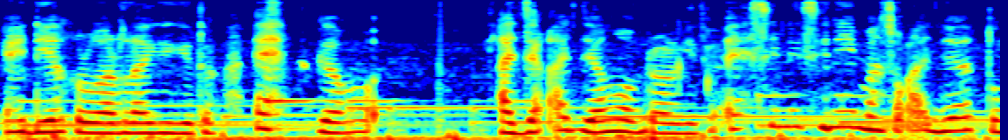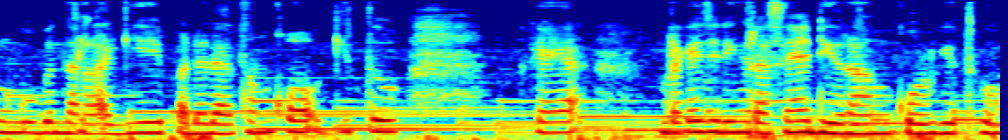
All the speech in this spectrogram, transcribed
eh dia keluar lagi gitu. Eh gak mau ajak aja ngobrol gitu. Eh sini sini masuk aja tunggu bentar lagi pada datang kok gitu. Kayak mereka jadi ngerasanya dirangkul gitu.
